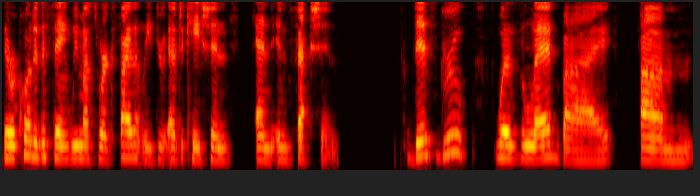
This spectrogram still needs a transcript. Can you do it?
They were quoted as saying, We must work silently through education and infection. This group was led by um,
